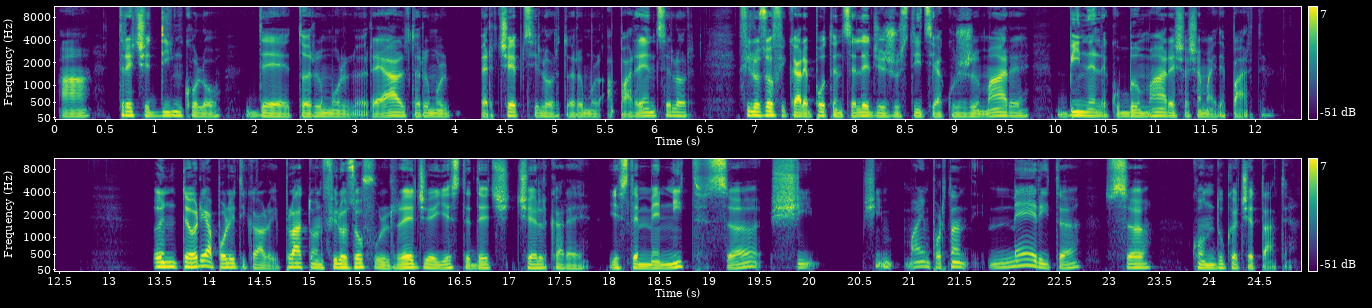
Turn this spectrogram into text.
a trece dincolo de tărâmul real, tărâmul percepțiilor, tărâmul aparențelor, filozofii care pot înțelege justiția cu J mare, binele cu B mare și așa mai departe. În teoria politică a lui Platon, filozoful rege este deci cel care este menit să și, și mai important, merită să conducă cetatea.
